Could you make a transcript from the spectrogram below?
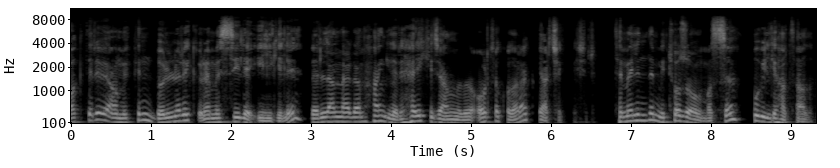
Bakteri ve amipin bölünerek üremesiyle ilgili verilenlerden hangileri her iki canlıda ortak olarak gerçekleşir? Temelinde mitoz olması bu bilgi hatalı.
